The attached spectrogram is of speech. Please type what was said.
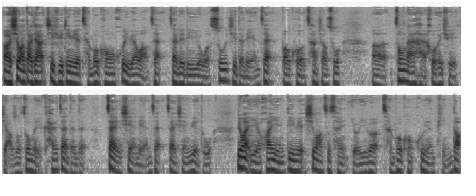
呃，希望大家继续订阅陈破空会员网站，在那里有我书籍的连载，包括畅销书，呃，《中南海后黑学》《假如中美开战》等等在线连载、在线阅读。另外，也欢迎订阅希望之城有一个陈破空会员频道，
